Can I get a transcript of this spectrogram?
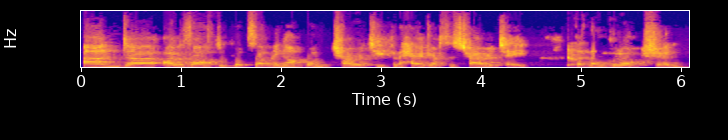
And uh, I was asked to put something up on charity for the hairdressers charity yeah. that they could auction.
